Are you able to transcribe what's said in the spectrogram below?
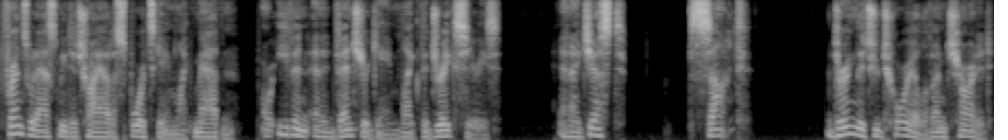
Friends would ask me to try out a sports game like Madden, or even an adventure game like the Drake series, and I just sucked. During the tutorial of Uncharted,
